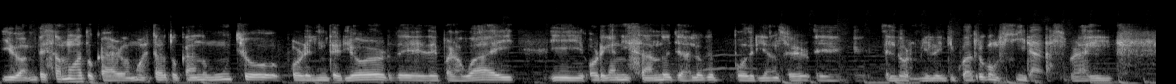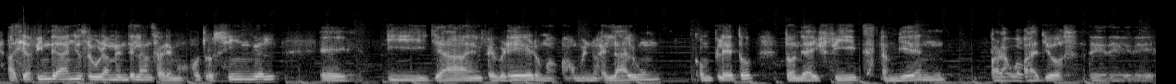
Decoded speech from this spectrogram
y empezamos a tocar, vamos a estar tocando mucho por el interior de, Paraguay y organizando ya lo que podrían ser eh, el 2024 con giras. hacia fin de año seguramente lanzaremos otro single eh, y ya en febrero más o menos el álbum completo donde hay feats también paraguayos de,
